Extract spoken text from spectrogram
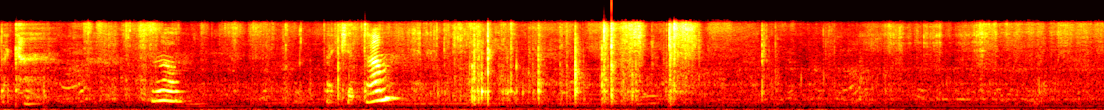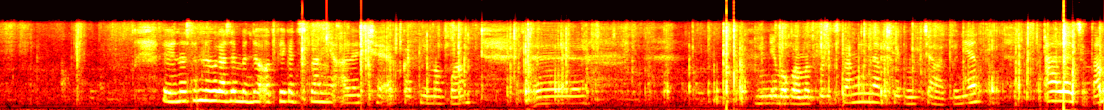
tak. No. Takie tam. E, Następnym razem będę otwierać z Wami, ale dzisiaj akurat nie mogłam. E, nie mogłam otworzyć z Wami, nawet jakbym chciała, to nie. Ale co tam?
